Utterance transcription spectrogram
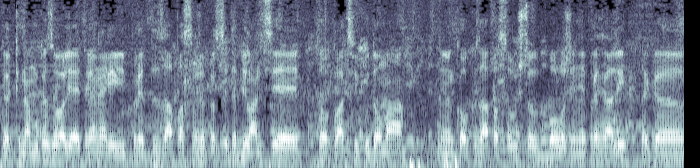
Keď nám ukazovali aj tréneri pred zápasom, že proste tie bilancie toho Klaxviku doma, neviem koľko zápasov už to bolo, že neprehrali, tak uh,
